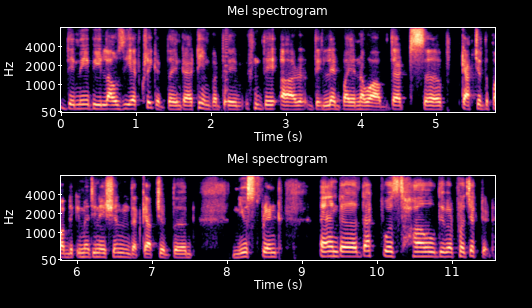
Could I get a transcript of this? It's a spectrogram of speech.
They may be lousy at cricket, the entire team, but they they are they led by a Nawab. That's uh, captured the public imagination, that captured the newsprint, and uh, that was how they were projected.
